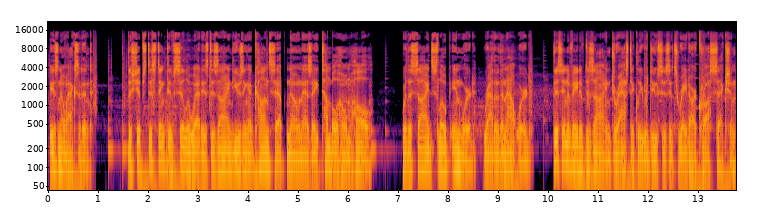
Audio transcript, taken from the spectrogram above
is no accident. The ship's distinctive silhouette is designed using a concept known as a tumble-home hull, where the sides slope inward rather than outward. This innovative design drastically reduces its radar cross-section,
